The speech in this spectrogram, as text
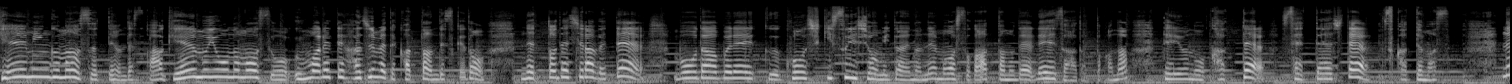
ゲーミングマウスって言うんですか？ゲーム用のマウスを生まれて初めて買ったんですけど、ネットで調べて、ボーダーブレイク公式推奨みたいなね、マウスがあったので、レーザーだったかな？っていうのを買って、設定して使ってます。ね、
